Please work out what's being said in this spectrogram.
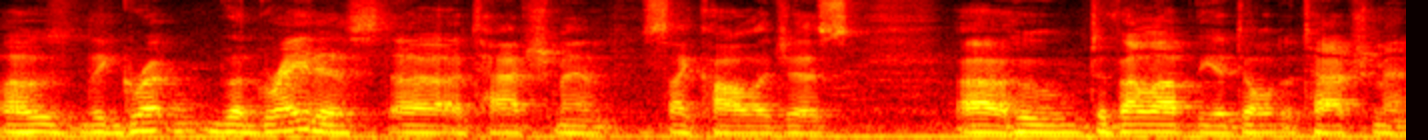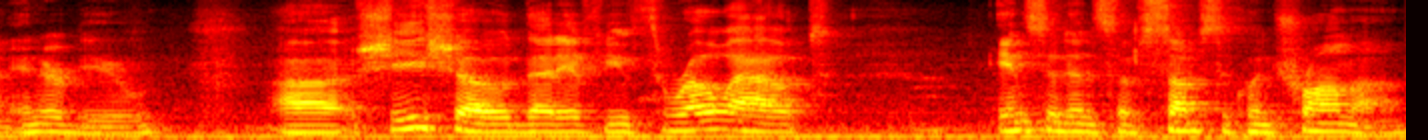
uh, who's the, the greatest uh, attachment psychologist uh, who developed the adult attachment interview, uh, she showed that if you throw out incidents of subsequent trauma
